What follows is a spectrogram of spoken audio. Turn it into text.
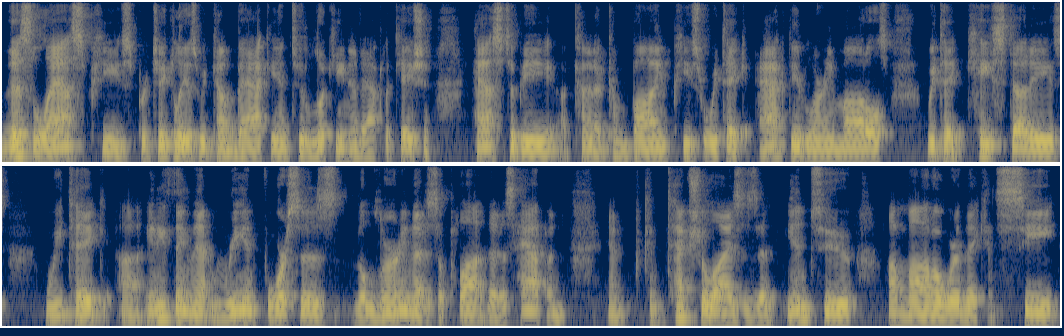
this last piece, particularly as we come back into looking at application, has to be a kind of combined piece where we take active learning models, we take case studies, we take uh, anything that reinforces the learning that is applied that has happened and contextualizes it into a model where they can see,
